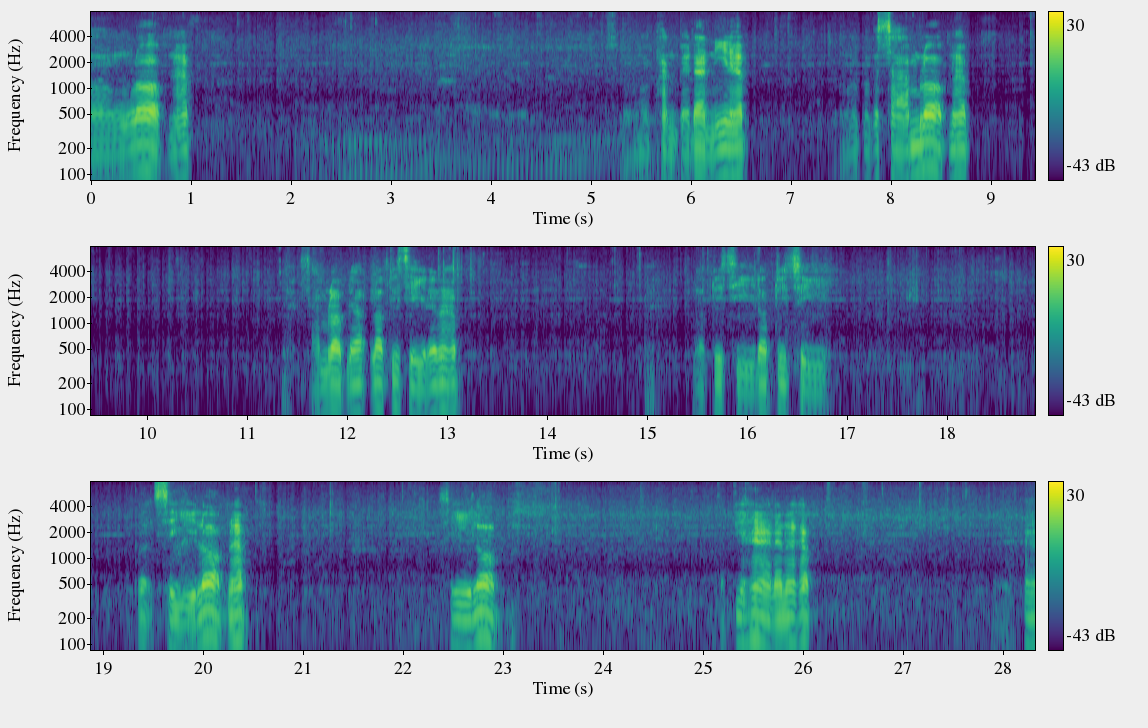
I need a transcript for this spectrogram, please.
องรอบนะครับ สอง พันไปด้านนี้นะครับสองแล้วก็สามรอบนะครับสามรอบแล้วรอบที่สี่แล้วนะครับ รอบที่สี่รอบที่สี่ก็สี่รอบนะครับสี่รอบรอบที่ห้าแล้วนะครับห้า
